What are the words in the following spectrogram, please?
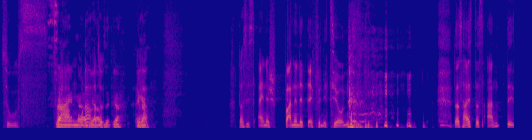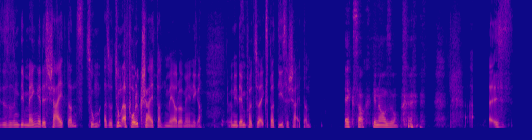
zu sein, haben, oder? Ja, also, ja, genau. Ja. Das ist eine spannende Definition. das heißt, das Anti, sozusagen die Menge des Scheiterns zum, also zum Erfolg scheitern, mehr oder weniger. Und in dem Fall zur Expertise scheitern. Exakt, genauso. es,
